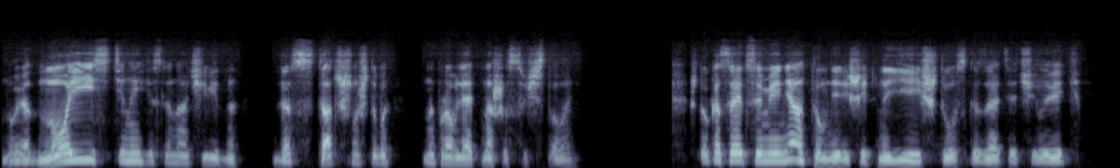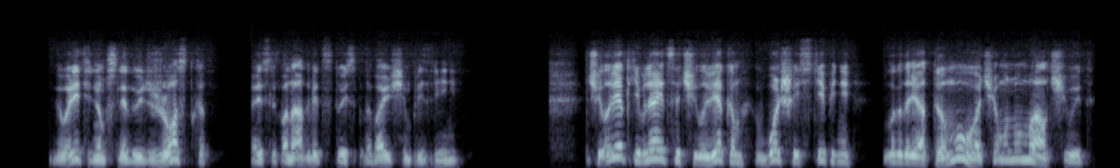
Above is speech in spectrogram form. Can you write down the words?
Но и одной истины, если она очевидна, достаточно, чтобы направлять наше существование. Что касается меня, то мне решительно есть что сказать о человеке. Говорить о нем следует жестко, а если понадобится, то и с подобающим презрением. Человек является человеком в большей степени благодаря тому, о чем он умалчивает,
